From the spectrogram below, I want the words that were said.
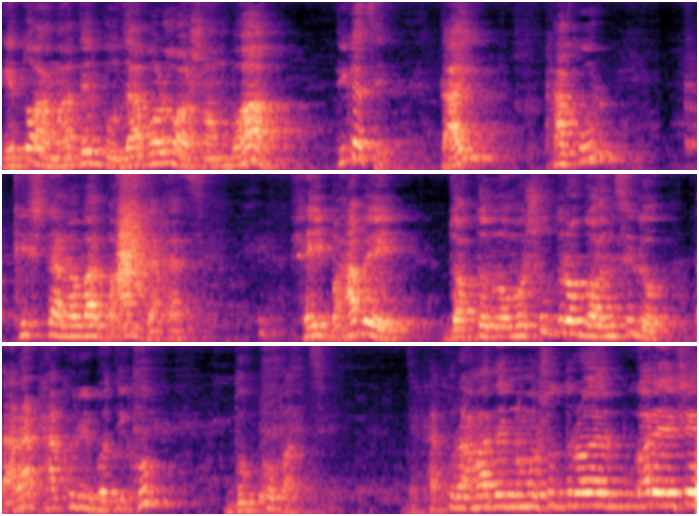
এ তো আমাদের বোঝা বড় অসম্ভব ঠিক আছে? তাই ঠাকুর খ্রিস্টান হবার ভাব দেখাচ্ছে। সেই ভাবে যত নমশূদ্রগণ ছিল তারা ঠাকুরের প্রতি খুব দুঃখ পাচ্ছে। যে ঠাকুর আমাদের নমশূদ্র ঘরে এসে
